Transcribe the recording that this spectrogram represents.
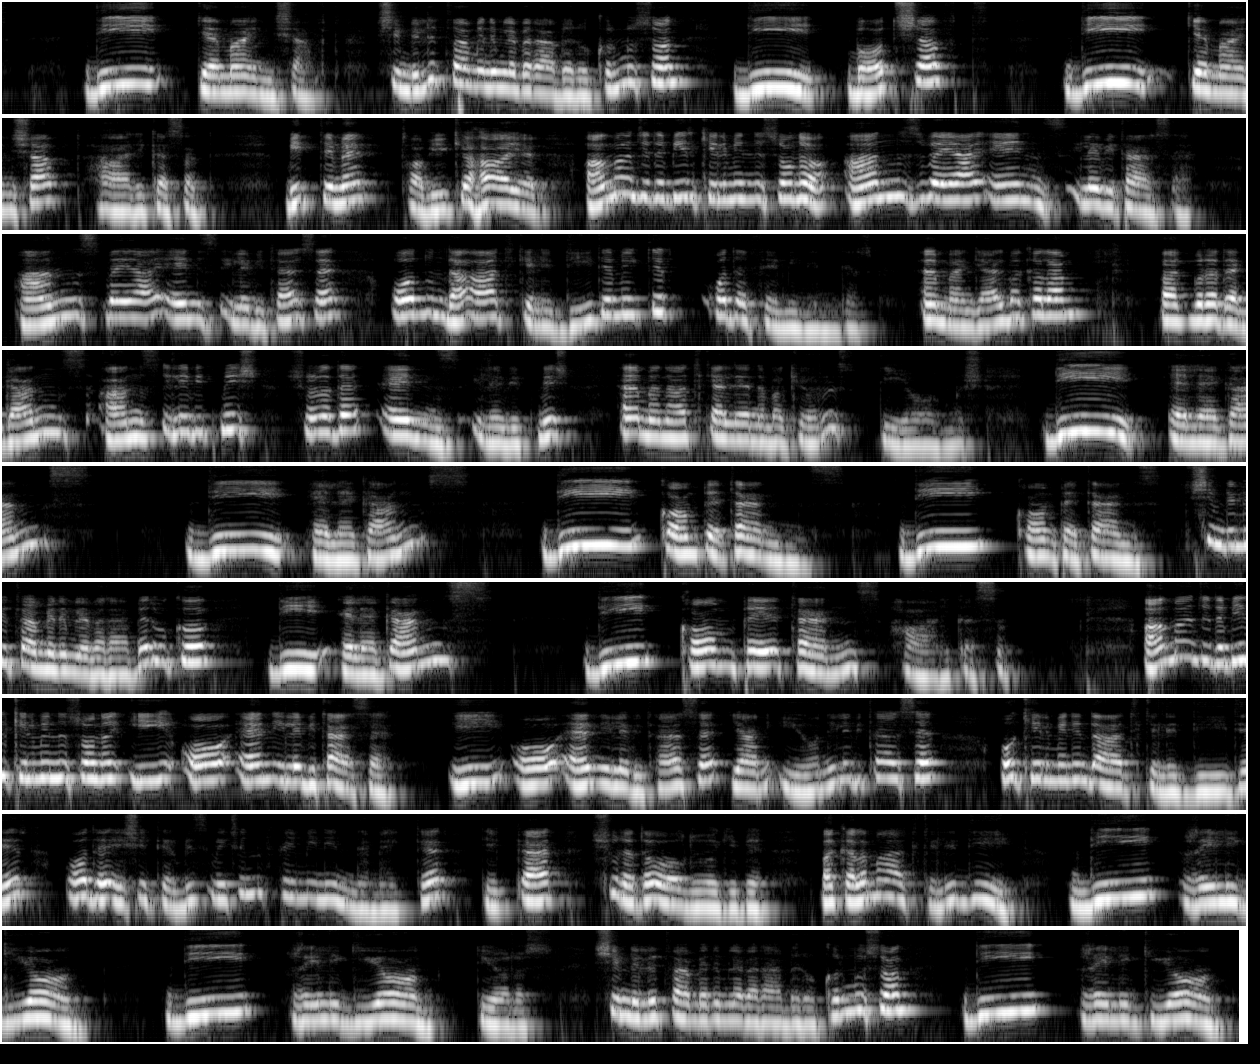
Die Gemeinschaft. Şimdi lütfen benimle beraber okur musun? Die Botschaft. Die Gemeinschaft. Harikasın. Bitti mi? Tabii ki hayır. Almanca'da bir kelimenin sonu ans veya ens ile biterse, ans veya ens ile biterse onun da artikeli die demektir. O da feminindir. Hemen gel bakalım. Bak burada ganz, ans ile bitmiş. Şurada ens ile bitmiş. Hemen artikellerine bakıyoruz. Die olmuş. Die Eleganz, die Eleganz, die Kompetenz, die Kompetenz. Şimdi lütfen benimle beraber oku. Die Eleganz, die Kompetenz. Harikasın. Almanca'da bir kelimenin sonu i, o, n ile biterse, i, o, n ile biterse yani ion ile biterse o kelimenin de artikeli di'dir. O da eşittir bizim için feminin demektir. Dikkat şurada olduğu gibi. Bakalım artikeli di. Di religion. Di religion diyoruz. Şimdi lütfen benimle beraber okur musun? Di religion.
